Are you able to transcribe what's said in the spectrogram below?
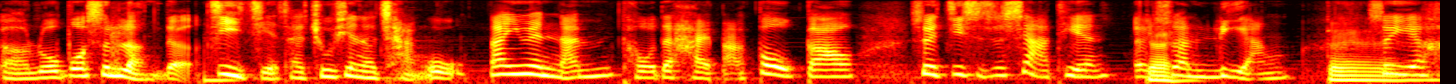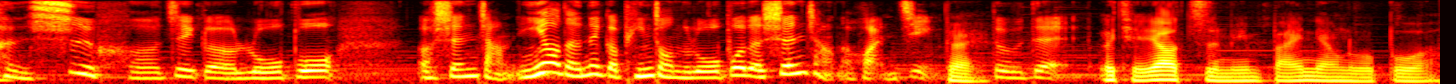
呃，萝卜是冷的季节才出现的产物，那因为南投的海拔够高，所以即使是夏天，呃，算凉，对，所以也很适合这个萝卜呃生长。你要的那个品种的萝卜的生长的环境，对，对不对？而且要指明白娘萝卜。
